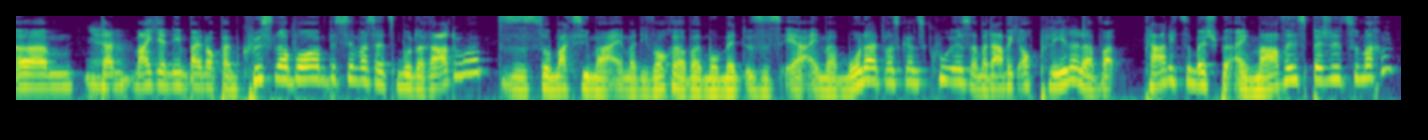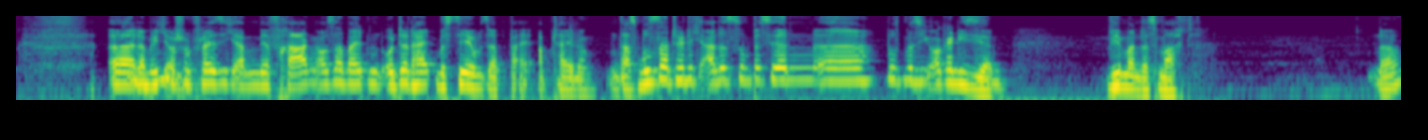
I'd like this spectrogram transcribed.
Ähm, Ja. Dann mache ich ja nebenbei noch beim Quizlabor ein bisschen was als Moderator. Das ist so maximal einmal die Woche, aber im Moment ist es eher einmal im Monat, was ganz cool ist. Aber da habe ich auch Pläne. Da plane ich zum Beispiel ein Marvel-Special zu machen. Äh, Da bin ich auch schon fleißig an mir Fragen ausarbeiten und dann halt Mysteriumsabteilung. Und das muss natürlich alles so ein bisschen, äh, muss man sich organisieren, wie man das macht. Ne?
